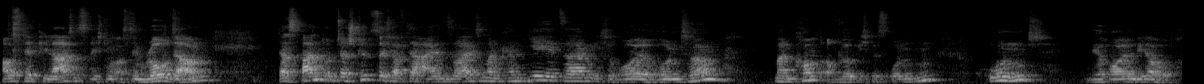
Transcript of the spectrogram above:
aus der Pilates-Richtung, aus dem Rolldown. Das Band unterstützt euch auf der einen Seite. Man kann hier jetzt sagen, ich roll runter. Man kommt auch wirklich bis unten und wir rollen wieder hoch.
